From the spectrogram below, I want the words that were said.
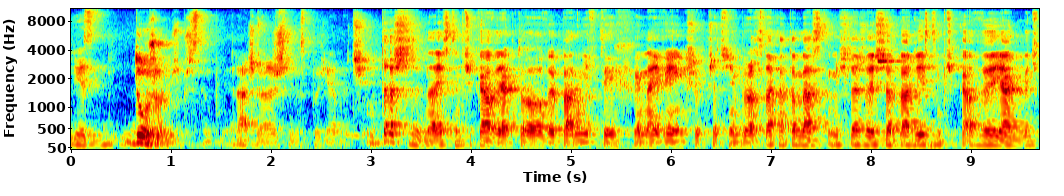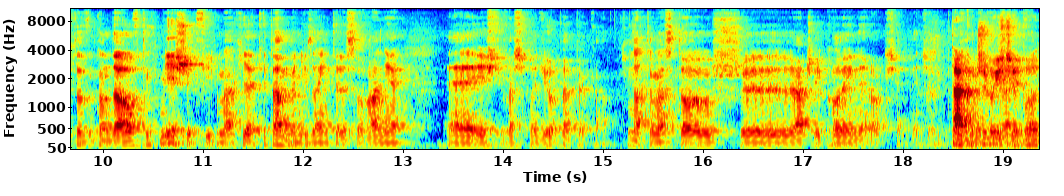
jest dużo ludzi przystępuje, raczej należy się tego spodziewać. Też no, jestem ciekawy, jak to wypadnie w tych największych przedsiębiorstwach, natomiast myślę, że jeszcze bardziej jestem ciekawy, jak będzie to wyglądało w tych mniejszych firmach jakie tam będzie zainteresowanie jeśli właśnie chodzi o PPK. Natomiast to już e, raczej kolejny rok się będzie. Tak, oczywiście, bo,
